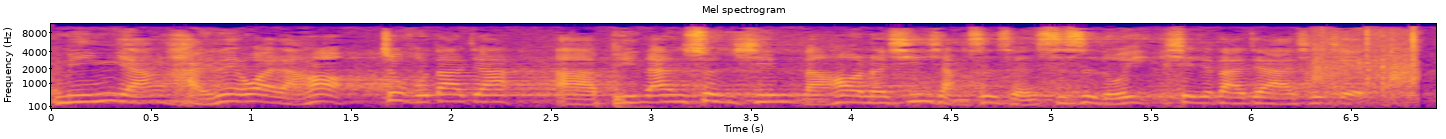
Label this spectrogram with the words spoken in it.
名扬海内外了哈，祝福大家啊、平安顺心，然后呢心想事成，事事如意，谢谢大家，谢谢。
